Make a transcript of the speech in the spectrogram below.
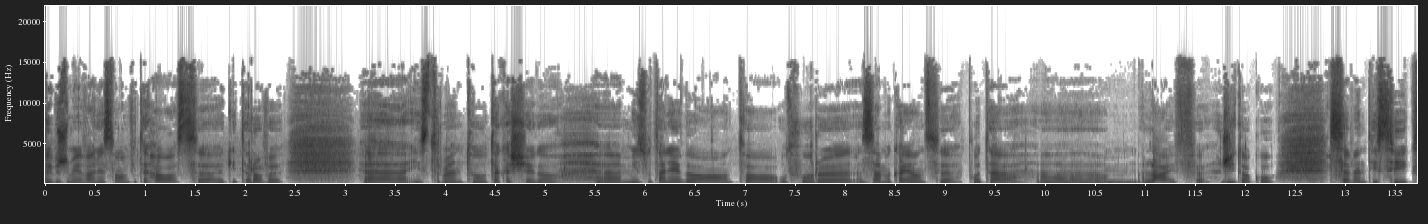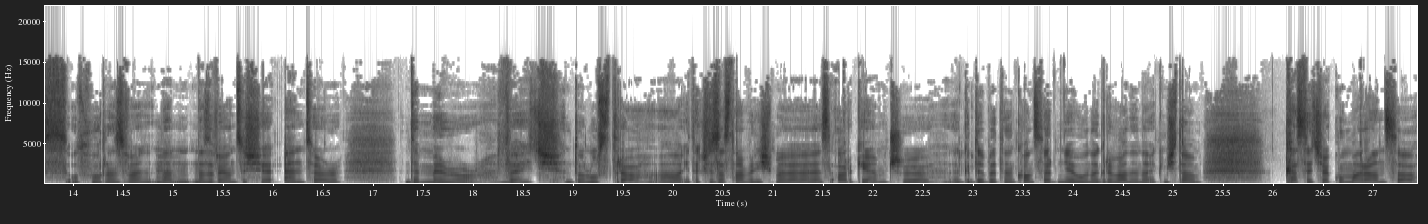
Wybrzmiewa niesamowity hałas e, gitarowy e, instrumentu Takasiego e, Mizutaniego. To utwór zamykający płytę live Jitoku 76, utwór nazywa, na, nazywający się Enter the Mirror, wejdź do lustra. I tak się zastanawialiśmy z Arkiem, czy gdyby ten koncert nie był nagrywany na jakimś tam kaseciaku Maranca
